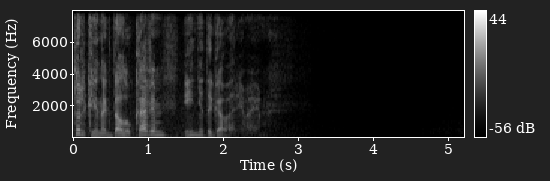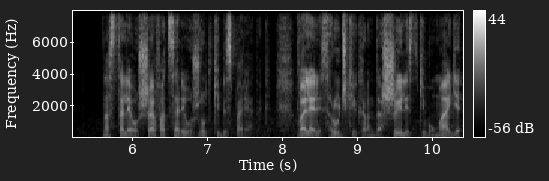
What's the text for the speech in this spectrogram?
Только иногда лукавим и не договариваем. На столе у шефа царил жуткий беспорядок. Валялись ручки, карандаши, листки бумаги,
